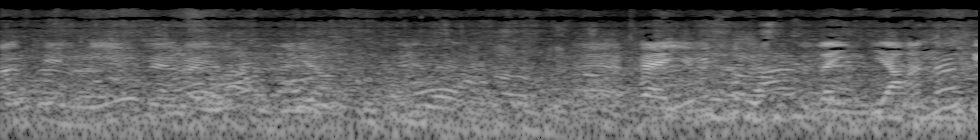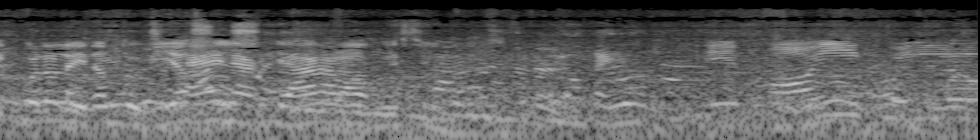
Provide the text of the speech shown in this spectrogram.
Anche il mio dato via. Eh, beh, io mi sono vestita da indiana, che quello l'hai dato via. Eh, la Chiara l'ho vestito. E poi quello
